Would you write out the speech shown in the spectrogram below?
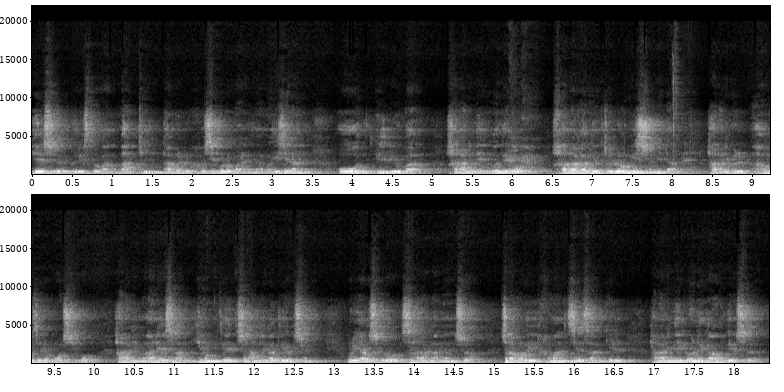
예수 그리스도가 막힌 담을 허심으로 말미암아 이제는 온 인류가 하나님의 은혜로 하나가 된 줄로 믿습니다. 하나님을 아버지로 모시고 하나님 안에서 한 형제 자매가 되었으니 우리가 서로 사랑하면서 자모의 험한 세상 길 하나님의 은혜 가운데서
